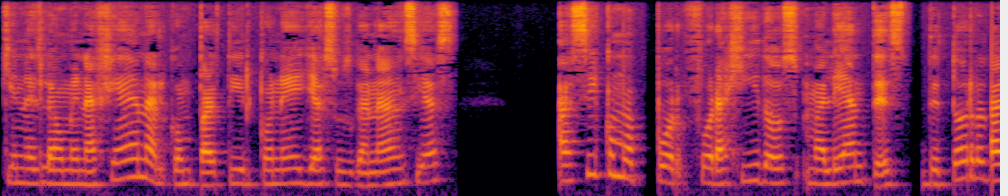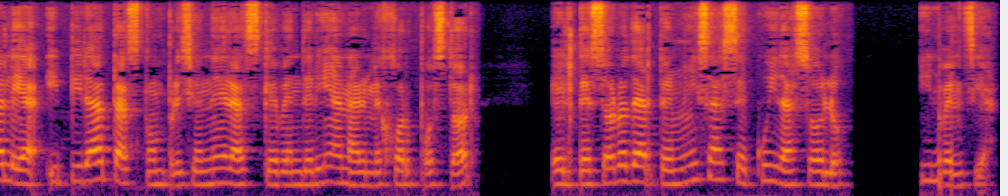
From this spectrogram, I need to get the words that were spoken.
quienes la homenajean al compartir con ella sus ganancias, así como por forajidos, maleantes de Torre y piratas con prisioneras que venderían al mejor postor, el tesoro de Artemisa se cuida solo, y no vencia.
